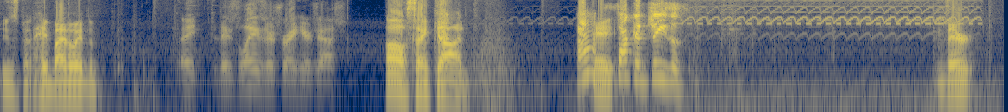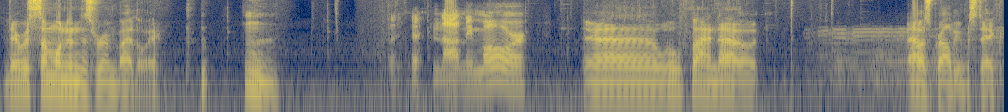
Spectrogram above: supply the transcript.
You just been. Hey, by the way, the. Hey, there's lasers right here, Josh. Oh, thank God. Ah, Hey. fucking Jesus! There, there was someone in this room, by the way. Hmm. Not anymore. Uh, we'll find out. That was probably a mistake.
